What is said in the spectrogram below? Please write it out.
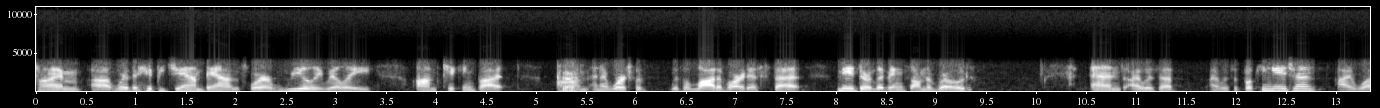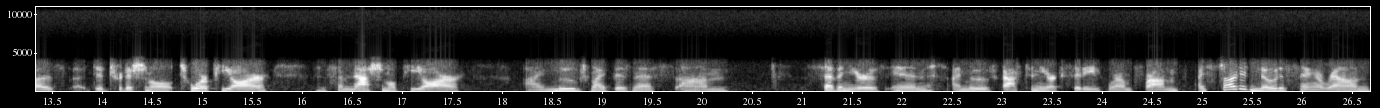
time uh, where the hippie jam bands were really, really um, kicking butt. Okay. Um, and I worked with with a lot of artists that made their livings on the road. And I was a I was a booking agent. I was uh, did traditional tour PR and some national PR. I moved my business. Um, seven years in, I moved back to New York City, where I'm from. I started noticing around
